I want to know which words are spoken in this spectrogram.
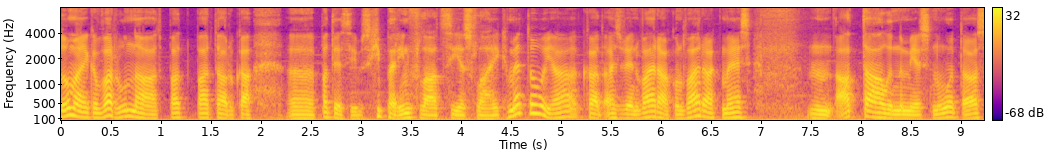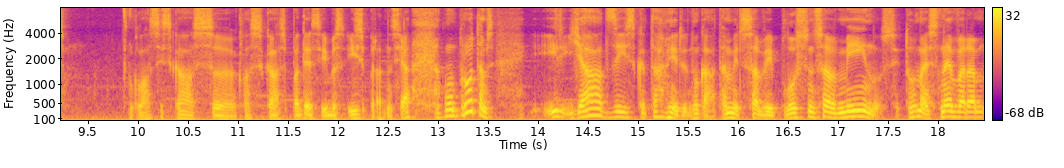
domāju, ka var runāt pat par tādu kā uh, patiesības hiperinflācijas laikmetu, jā, kad aizvien vairāk un vairāk mēs mm, attālinamies no tās klasiskās, eh, klasiskās patiesības izpratnes. Ja? Un, protams, ir jāatzīst, ka tam ir, nu kā, tam ir savi plusi un savi mīnusi. To mēs nevaram,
